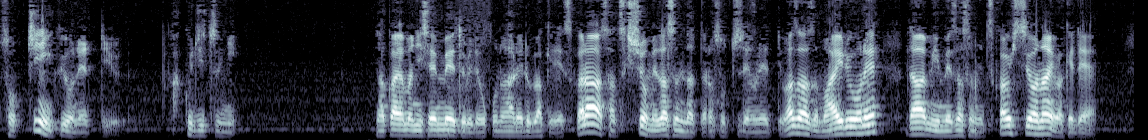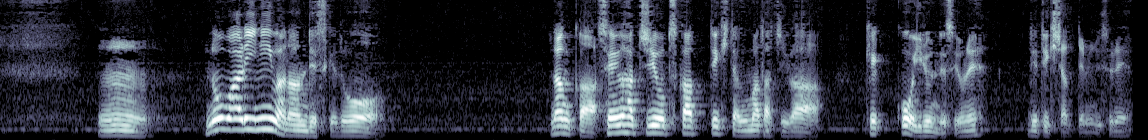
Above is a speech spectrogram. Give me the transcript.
そっちに行くよねっていう、確実に。中山2000メートルで行われるわけですから、皐月賞を目指すんだったらそっちだよねって、わざわざマイルをね、ダーミー目指すのに使う必要はないわけで。うん。の割にはなんですけど、なんか、1008を使ってきた馬たちが結構いるんですよね。出てきちゃってるんですよね。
